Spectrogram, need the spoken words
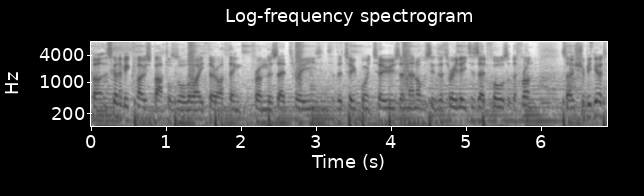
but there's going to be close battles all the way through. I think from the Z3s into the 2.2s and then obviously the 3 litre Z4s at the front. So it should be good.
